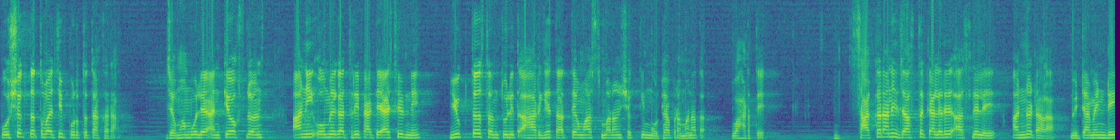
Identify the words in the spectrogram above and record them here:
पोषक तत्वाची पूर्तता करा. जेव्हा मुले अँटीऑक्सिडंट्स आणि ओमेगा थ्री फॅटी ॲसिडने युक्त संतुलित आहार घेतात तेव्हा स्मरणशक्ती मोठ्या प्रमाणात वाढते. साखर आणि जास्त कॅलरी असलेले अन्न टाळा. Vitamin D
